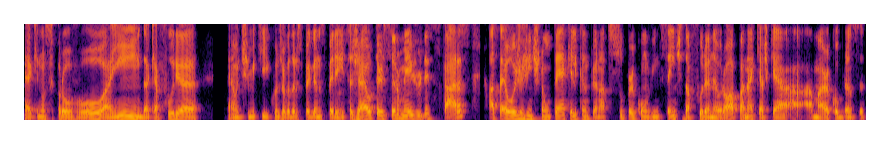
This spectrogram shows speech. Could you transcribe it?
é, que não se provou ainda, que a Fúria é um time que, com os jogadores pegando experiência, já é o terceiro Major desses caras. Até hoje a gente não tem aquele campeonato super convincente da Fúria na Europa, né? Que acho que é a, a maior cobrança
